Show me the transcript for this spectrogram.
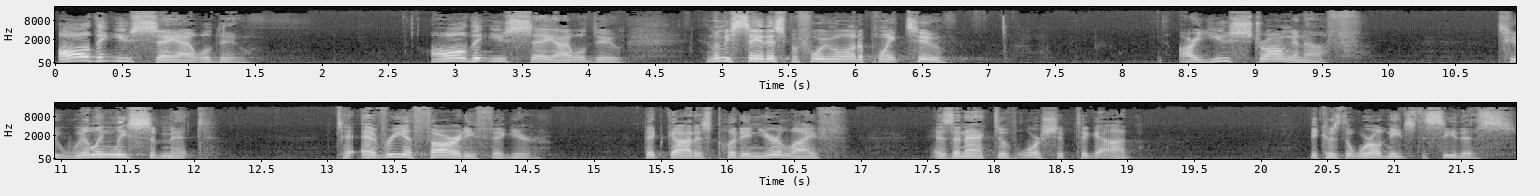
All that you say, I will do. All that you say, I will do. And let me say this before we move on to point two. Are you strong enough to willingly submit to every authority figure that God has put in your life as an act of worship to God. Because the world needs to see this.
